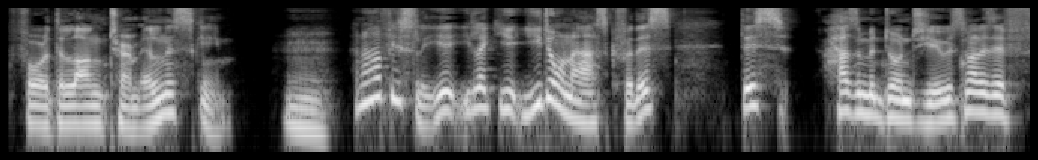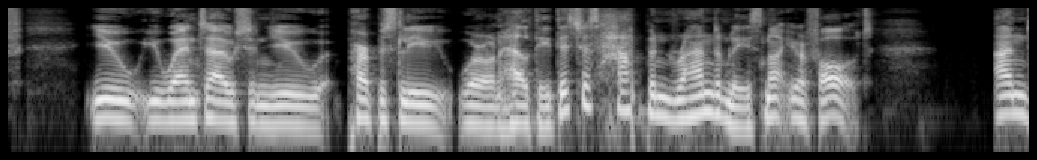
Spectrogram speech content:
for the long term illness scheme. Mm. And obviously, you, you, like you, you don't ask for this this hasn't been done to you. It's not as if you you went out and you purposely were unhealthy. This just happened randomly. It's not your fault. And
